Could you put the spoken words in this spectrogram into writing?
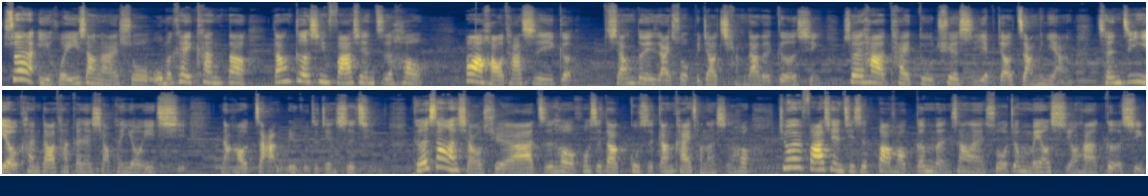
虽然以回忆上来说，我们可以看到，当个性发现之后，爆豪他是一个。相对来说比较强大的个性，所以他的态度确实也比较张扬。曾经也有看到他跟着小朋友一起，然后炸绿谷这件事情。可是上了小学啊之后，或是到故事刚开场的时候，就会发现其实爆豪根本上来说就没有使用他的个性，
